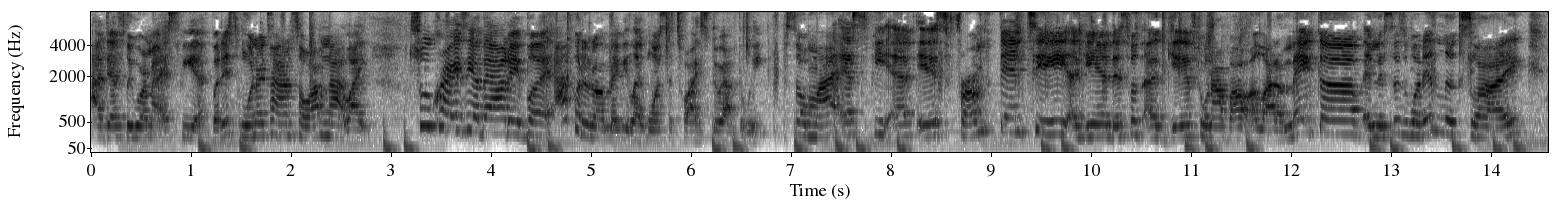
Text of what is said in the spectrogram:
i definitely wear my spf but it's wintertime so i'm not like too crazy about it. But i put it on maybe like once or twice throughout the week. So my spf is from fenty. Again this was a gift when i bought a lot of makeup and this is what it looks like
